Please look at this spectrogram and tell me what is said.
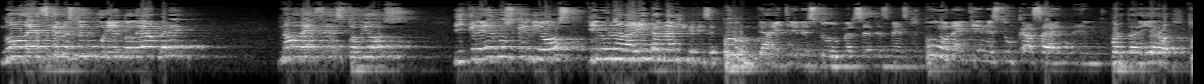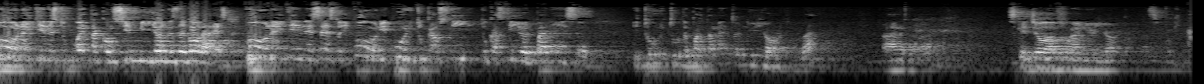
¿No ves que me estoy muriendo de hambre? ¿No ves esto, Dios? Y creemos que Dios tiene una varita mágica y dice, ¡pum! Ya ahí tienes tu Mercedes-Benz, ¡pum! Ahí tienes tu casa en, Puerta de Hierro, ¡pum! Ahí tienes tu cuenta con 100 millones de dólares, ¡pum! Ahí tienes esto, y ¡pum! Y ¡pum! Y tu castillo, tu castillo en París, y tu, tu departamento en New York, ¿verdad? Es que yo fui a New York hace poquito.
